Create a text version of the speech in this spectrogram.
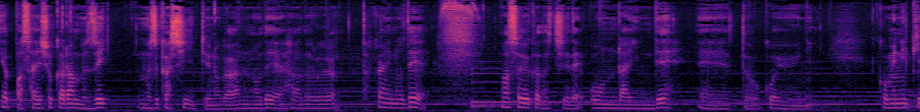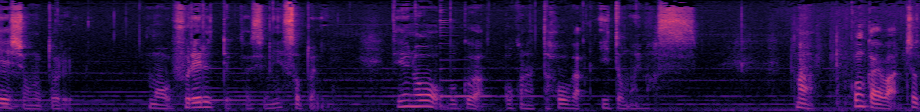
やっぱ最初からむずい難しいっていうのがあるのでハードルが高いので、まあ、そういう形でオンラインで、えー、とこういうふうにコミュニケーションをとるもう触れるっていうことですね外に。っていうのを僕は行った方がいいと思います。まあ今回はちょっ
